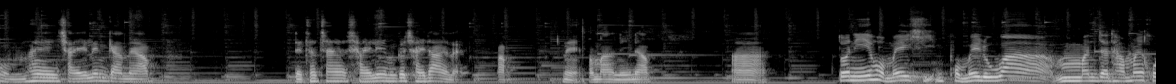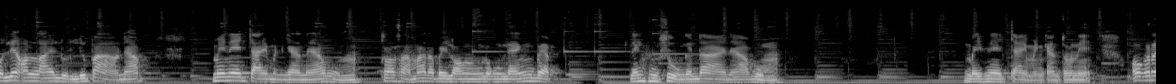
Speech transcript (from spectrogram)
ผมให้ใช้เล่นกันนะครับแต่ถ้าใช้ใช้เล่นมันก็ใช้ได้แหละปรับเนี่ยประมาณนี้นะครับ อ่า ตัวนี้ผมไม่ผมไม่รู้ว่ามันจะทำให้คนเล่นออนไลน์หลุดหรือเปล่านะครับ ไม่แน่ใจเหมือนกันนะครับผมก็สามารถเอาไปลองลงแรงแบบแรงถึงสูงๆกันได้นะครับผมไม่แน่ใจเหมือนกันตรงนี้ โอเค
